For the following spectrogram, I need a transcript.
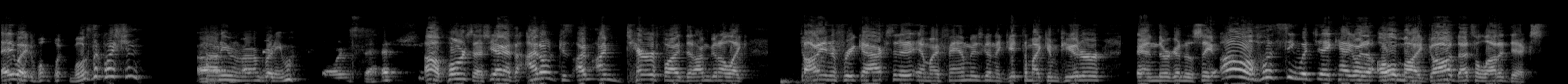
anyway, what, what what was the question? I don't Uh, even remember anymore. Porn stash. Oh, porn stash. Yeah, guys, I don't because I'm I'm terrified that I'm gonna like die in a freak accident and my family's gonna get to my computer and they're gonna say, "Oh, let's see what Jake had going." on." Oh my God, that's a lot of dicks.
